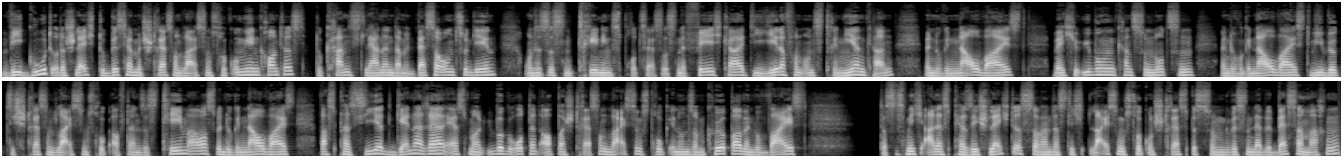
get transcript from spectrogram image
wie gut oder schlecht du bisher mit Stress und Leistungsdruck umgehen konntest. Du kannst lernen, damit besser umzugehen. Und es ist ein Trainingsprozess. Es ist eine Fähigkeit, die jeder von uns trainieren kann, wenn du genau weißt, welche Übungen kannst du nutzen, wenn du genau weißt, wie wirkt sich Stress und Leistungsdruck auf dein System aus, wenn du genau weißt, was passiert generell erstmal übergeordnet auch bei Stress und Leistungsdruck in unserem Körper, wenn du weißt, dass es nicht alles per se schlecht ist, sondern dass dich Leistungsdruck und Stress bis zu einem gewissen Level besser machen.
